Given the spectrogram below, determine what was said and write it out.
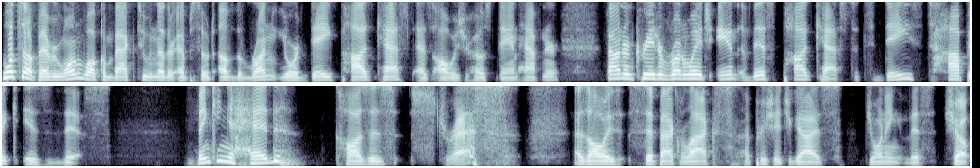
What's up, everyone? Welcome back to another episode of the Run Your Day podcast. As always, your host, Dan Hafner, founder and creator of Runwage and this podcast. Today's topic is this thinking ahead causes stress. As always, sit back, relax. I appreciate you guys joining this show.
